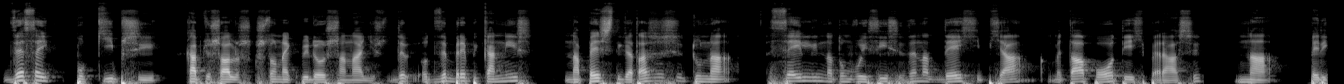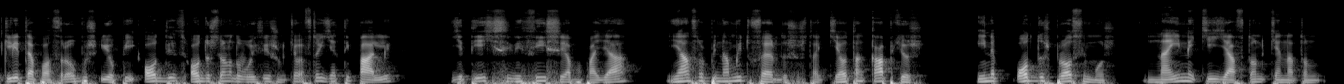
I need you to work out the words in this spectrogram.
δεν θα υποκύψει κάποιος άλλος στο να εκπληρώσει τις ανάγκες του. Ότι δεν πρέπει κανείς να πέσει στην κατάσταση του να θέλει να τον βοηθήσει. Δεν αντέχει πια μετά από ό,τι έχει περάσει να περικλείεται από ανθρώπους οι οποίοι όντως θέλουν να το βοηθήσουν. Και αυτό γιατί πάλι, γιατί έχει συνηθίσει από παλιά οι άνθρωποι να μην του φέρονται σωστά. Και όταν κάποιος είναι όντως πρόθυμος να είναι εκεί για αυτόν και να τον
